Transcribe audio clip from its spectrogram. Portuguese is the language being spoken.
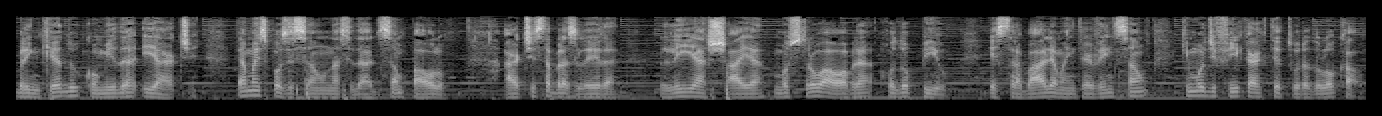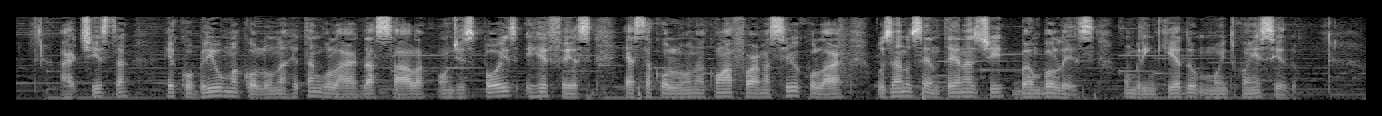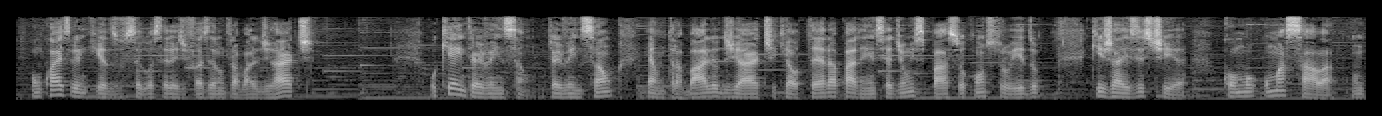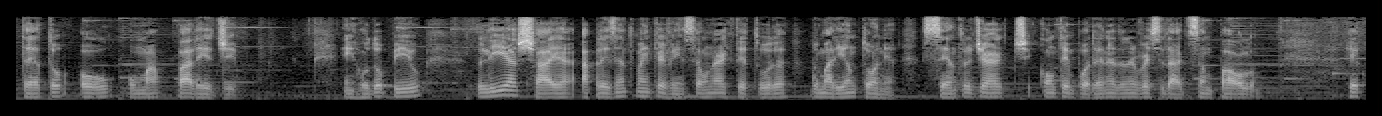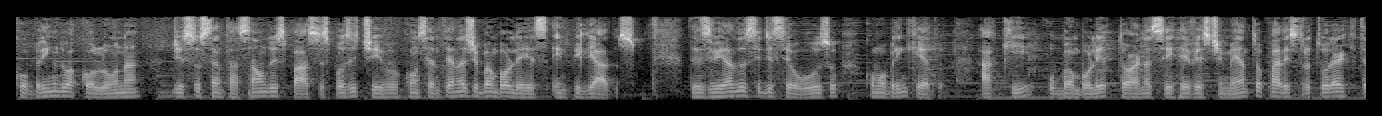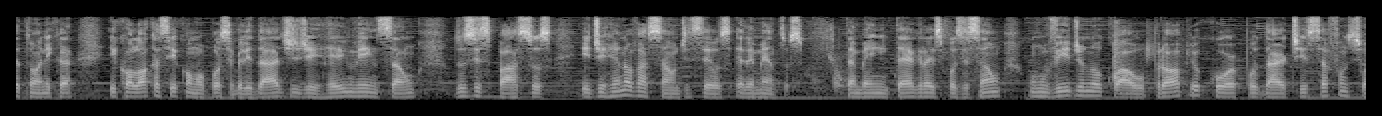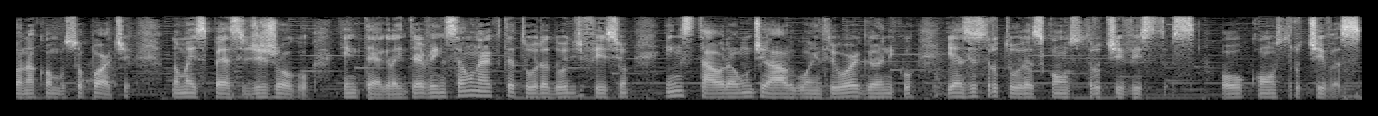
Brinquedo, Comida e Arte. É uma exposição na cidade de São Paulo. A artista brasileira Lia Chaya mostrou a obra Rodopio. Esse trabalho é uma intervenção que modifica a arquitetura do local. A artista recobriu uma coluna retangular da sala, onde expôs e refez esta coluna com a forma circular, usando centenas de bambolês, um brinquedo muito conhecido. Com quais brinquedos você gostaria de fazer um trabalho de arte? O que é intervenção? Intervenção é um trabalho de arte que altera a aparência de um espaço construído que já existia, como uma sala, um teto ou uma parede. Em Rodopio, Lia Chaya apresenta uma intervenção na arquitetura do Maria Antônia, Centro de Arte Contemporânea da Universidade de São Paulo recobrindo a coluna de sustentação do espaço expositivo com centenas de bambolês empilhados, desviando-se de seu uso como brinquedo. Aqui, o bambolê torna-se revestimento para a estrutura arquitetônica e coloca-se como possibilidade de reinvenção dos espaços e de renovação de seus elementos. Também integra a exposição um vídeo no qual o próprio corpo da artista funciona como suporte, numa espécie de jogo que integra a intervenção na arquitetura do edifício e instaura um diálogo entre o orgânico e as estruturas construtivistas ou construtivas.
